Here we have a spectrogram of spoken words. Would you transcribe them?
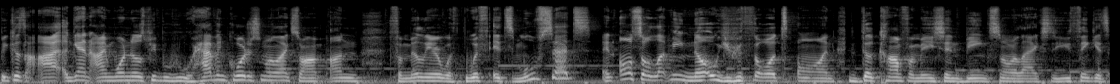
because I, again, I'm one of those people who haven't caught a Snorlax, so I'm unfamiliar with, with its move sets. And also, let me know your thoughts on the confirmation being Snorlax. Do you think it's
